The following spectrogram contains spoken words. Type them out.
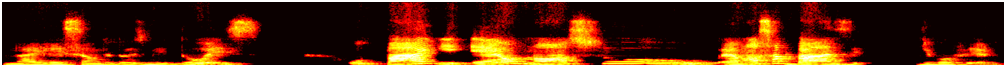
na eleição de 2002, o PAG é o nosso é a nossa base de governo.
